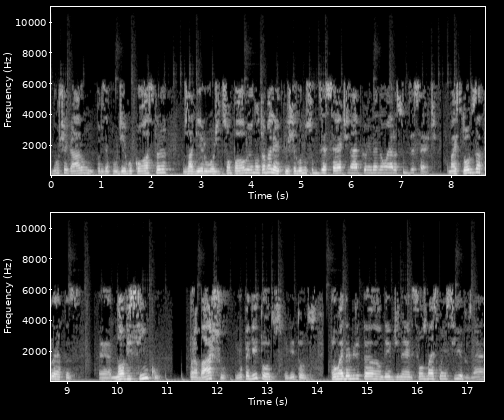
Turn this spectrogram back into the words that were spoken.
não chegaram, por exemplo, o Diego Costa, o zagueiro hoje de São Paulo, eu não trabalhei, porque ele chegou no sub-17, na época eu ainda não era sub-17. Mas todos os atletas é, 9-5 para baixo, eu peguei todos, peguei todos. Então, Éder Militão, David Neres, são os mais conhecidos, né?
